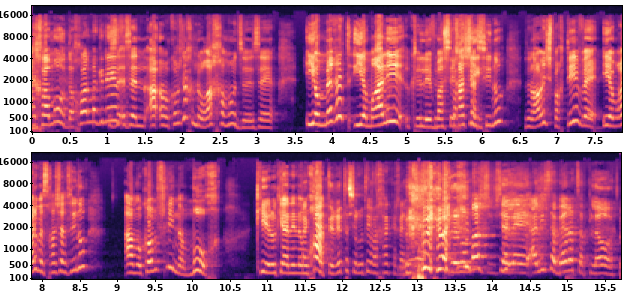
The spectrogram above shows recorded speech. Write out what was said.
אה, חמוד, נכון מגניב? המקום שלך נורא חמוד, זה, היא אומרת, היא אמרה לי, בשיחה. שעשינו, זה נורא משפחתי, והיא אמרה לי בשיחה שעשינו, המקום שלי נמוך. כאילו, כי אני נמוכה. חכה, תראי את השירותים אחר כך, אני. זה ממש של אה, אליסה בארץ הפלאות.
